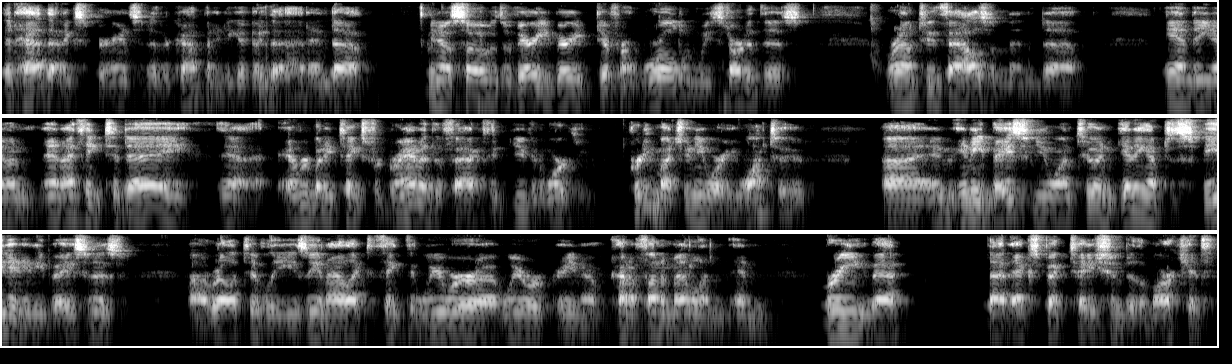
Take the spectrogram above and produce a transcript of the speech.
that had that experience into their company to go do that. And uh, you know, so it was a very, very different world when we started this around 2000. And, uh, and you know, and, and I think today, yeah, everybody takes for granted the fact that you can work pretty much anywhere you want to, uh, in any basin you want to, and getting up to speed in any basin is uh, relatively easy. And I like to think that we were, uh, we were, you know, kind of fundamental in, in bringing that that expectation to the market.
